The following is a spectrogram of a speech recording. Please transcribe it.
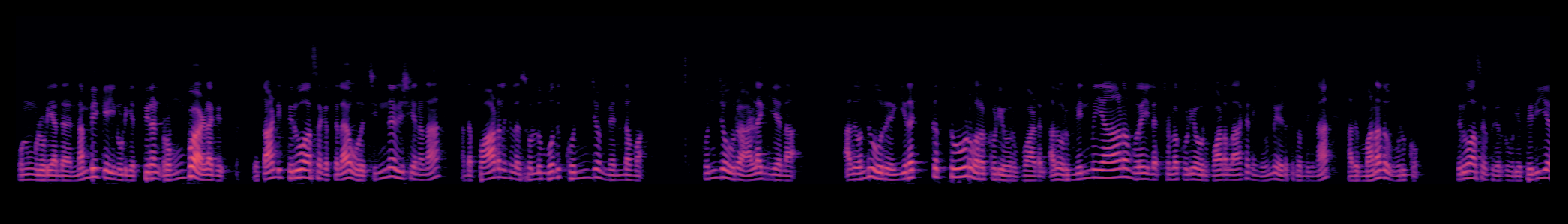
உங்களுடைய அந்த நம்பிக்கையினுடைய திறன் ரொம்ப அழகு. இதை தாண்டி திருவாசகத்துல ஒரு சின்ன விஷயம் என்னன்னா அந்த பாடல்களை சொல்லும்போது கொஞ்சம் மெல்லமா கொஞ்சம் ஒரு அழகியலா அது வந்து ஒரு இரக்கத்தோடு வரக்கூடிய ஒரு பாடல். அது ஒரு மென்மையான முறையில் சொல்லக்கூடிய ஒரு பாடலாக நீங்கள் இன்னும் எடுத்துட்டு வந்தீங்கன்னா அது மனதை உருக்கும். திருவாசகத்துக்கு இருக்கக்கூடிய பெரிய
